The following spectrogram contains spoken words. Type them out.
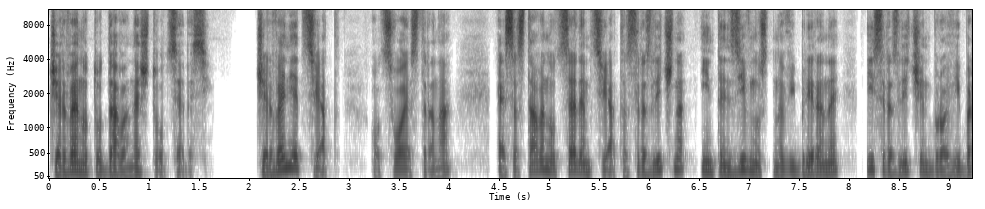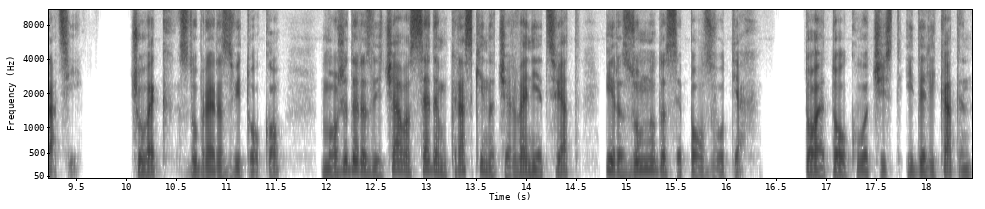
Червеното дава нещо от себе си. Червеният цвят, от своя страна, е съставен от седем цвята с различна интензивност на вибриране и с различен брой вибрации. Човек с добре развито око може да различава седем краски на червения цвят и разумно да се ползва от тях. Той е толкова чист и деликатен,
